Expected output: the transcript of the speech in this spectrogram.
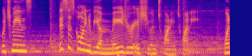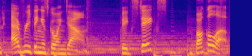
Which means this is going to be a major issue in 2020 when everything is going down. Big stakes, buckle up.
